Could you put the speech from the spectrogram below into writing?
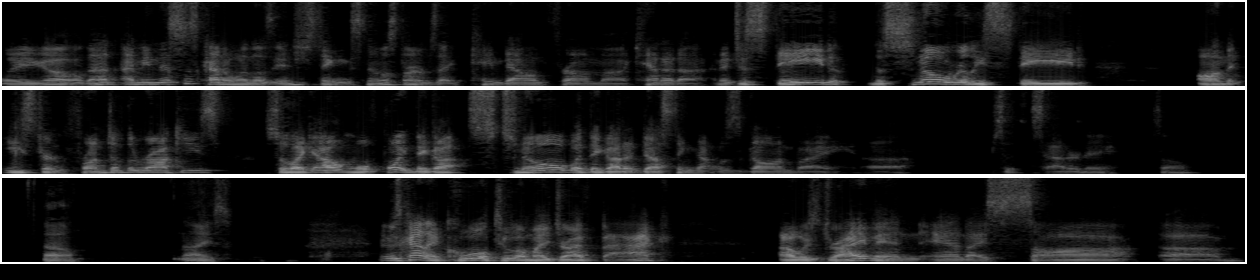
There you go. That I mean, this is kind of one of those interesting snowstorms that came down from uh, Canada, and it just stayed. The snow really stayed on the eastern front of the Rockies. So, like out in Wolf Point, they got snow, but they got a dusting that was gone by uh, Saturday. So Oh, nice. it was kind of cool too. On my drive back, I was driving and I saw um,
